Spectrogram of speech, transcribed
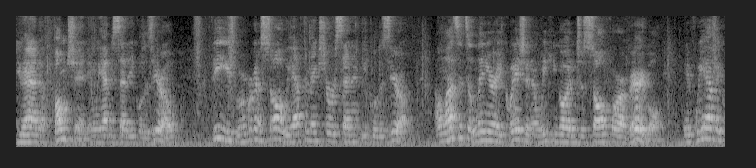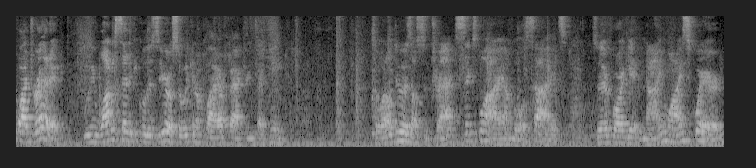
you had a function and we had to set it equal to zero. These, when we're gonna solve, we have to make sure we're setting it equal to zero. Unless it's a linear equation and we can go ahead and just solve for our variable, if we have a quadratic, we wanna set it equal to zero so we can apply our factoring technique. So what I'll do is I'll subtract six y on both sides, so therefore I get nine y squared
